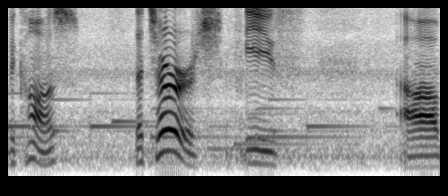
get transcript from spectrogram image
Because the church is um,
